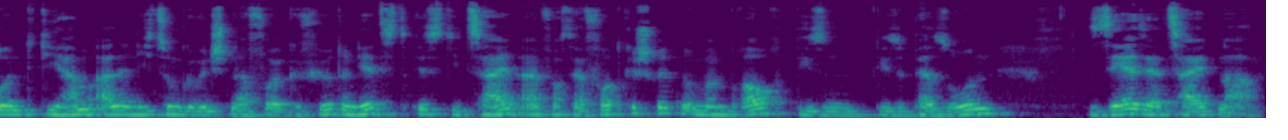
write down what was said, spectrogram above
und die haben alle nicht zum gewünschten Erfolg geführt. Und jetzt ist die Zeit einfach sehr fortgeschritten und man braucht diesen, diese Person sehr, sehr zeitnah.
